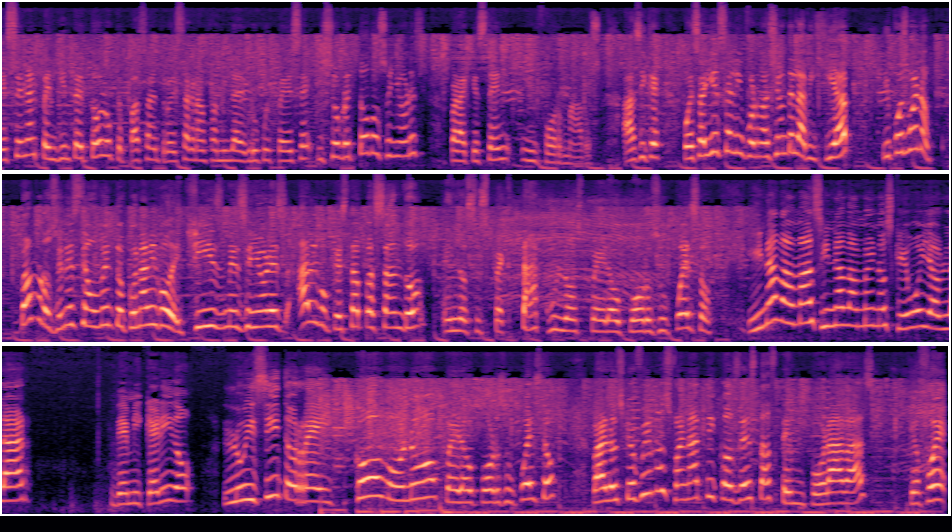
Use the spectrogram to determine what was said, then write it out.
estén al pendiente de todo lo que pasa dentro de esta gran familia de Grupo IPS y sobre todo, señores, para que estén informados. Así que, pues ahí está la información de la Vigiap. Y pues bueno, vámonos en este momento con algo de chisme, señores, algo que está pasando en los espectáculos, pero por supuesto. Y nada más y nada menos que voy a hablar de mi querido Luisito Rey. ¿Cómo no? Pero por supuesto, para los que fuimos fanáticos de estas temporadas, que fue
